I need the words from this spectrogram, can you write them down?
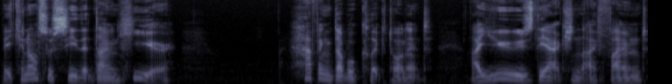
But you can also see that down here, having double clicked on it, I use the action that I found,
